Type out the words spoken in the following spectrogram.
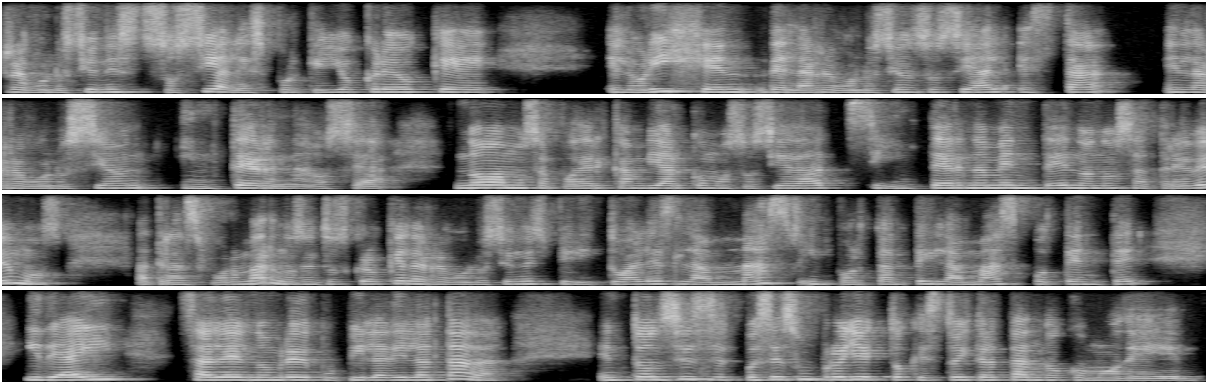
revoluciones sociales, porque yo creo que el origen de la revolución social está en la revolución interna, o sea, no vamos a poder cambiar como sociedad si internamente no nos atrevemos a transformarnos. Entonces creo que la revolución espiritual es la más importante y la más potente y de ahí sale el nombre de pupila dilatada. Entonces, pues es un proyecto que estoy tratando como de,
